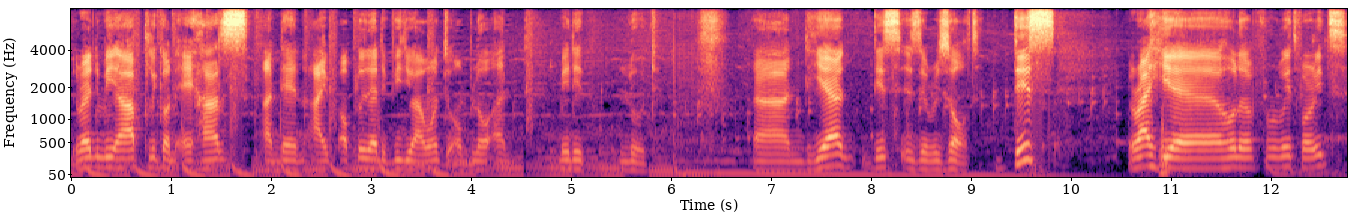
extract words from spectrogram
the Redmi app, click on enhance, and then I uploaded the video I want to unblur and made it load. And here, this is the result this right here hold on wait for it.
